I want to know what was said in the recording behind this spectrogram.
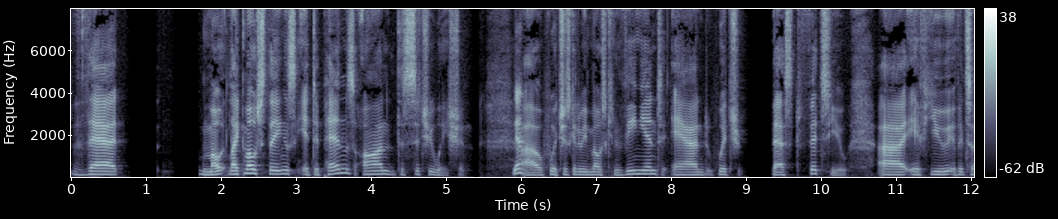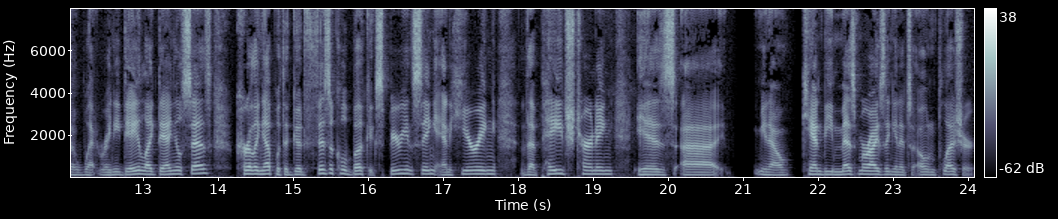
that, mo- like most things, it depends on the situation. Yeah. Uh, which is going to be most convenient and which best fits you. Uh, if you if it's a wet rainy day like Daniel says, curling up with a good physical book, experiencing and hearing the page turning is uh, you know can be mesmerizing in its own pleasure.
